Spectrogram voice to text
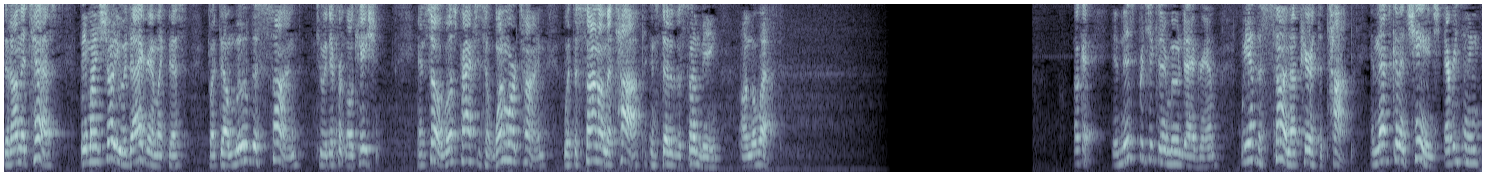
that on the test, they might show you a diagram like this, but they'll move the sun to a different location. And so let's practice it one more time with the sun on the top instead of the sun being on the left. Okay, in this particular moon diagram, we have the sun up here at the top, and that's going to change everything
